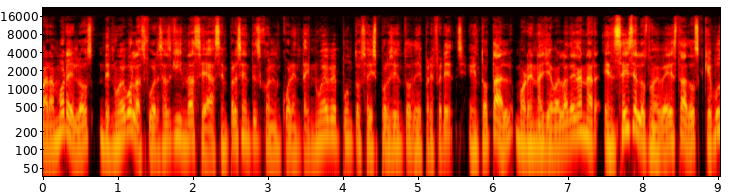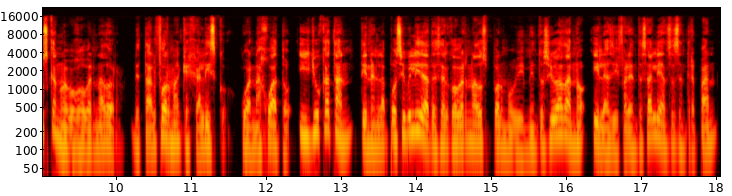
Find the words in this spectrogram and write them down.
Para Morelos, de nuevo las fuerzas guindas se hacen presentes con el 49.6% de preferencia. En total, Morena lleva la de ganar en seis de los nueve estados que buscan nuevo gobernador, de tal forma que Jalisco, Guanajuato y Yucatán tienen la posibilidad de ser gobernados por Movimiento Ciudadano y las diferentes alianzas entre PAN,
